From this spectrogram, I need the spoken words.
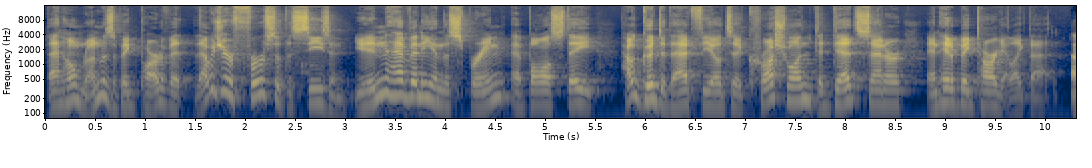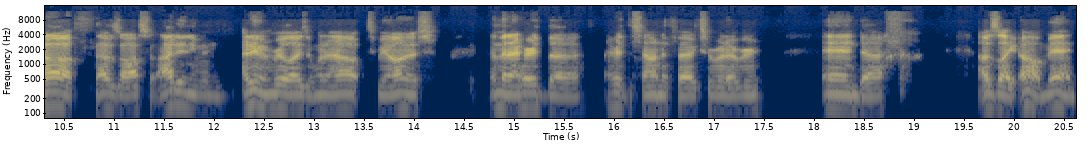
that home run was a big part of it. That was your first of the season. You didn't have any in the spring at Ball State. How good did that feel to crush one to dead center and hit a big target like that? Oh, that was awesome. I didn't even I didn't even realize it went out to be honest. And then I heard the I heard the sound effects or whatever, and uh, I was like, oh man,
